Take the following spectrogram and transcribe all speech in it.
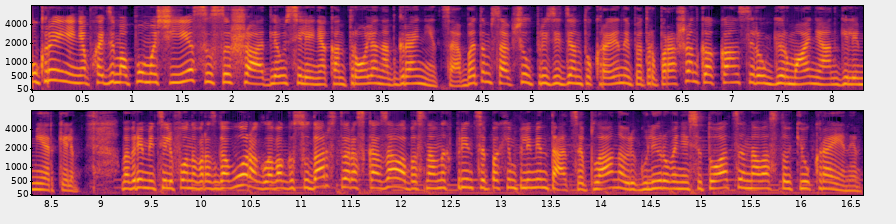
Украине необходима помощь ЕС и США для усиления контроля над границей. Об этом сообщил президент Украины Петр Порошенко канцлеру Германии Ангеле Меркель. Во время телефонного разговора глава государства рассказал об основных принципах имплементации плана урегулирования ситуации на востоке Украины.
